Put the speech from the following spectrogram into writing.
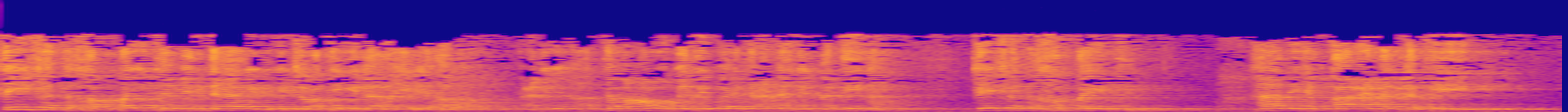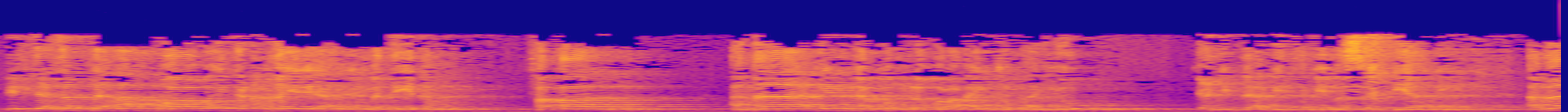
كيف تخطيت من دار الهجرة إلى غيرها؟ يعني أنت معروف بالرواية عن أهل المدينة. كيف تخطيت هذه القاعدة التي التزمتها ورويت عن غير أهل المدينة؟ فقال أما إنكم لو رأيتم أيوب يعني ابن أبي تميم السختياني أما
